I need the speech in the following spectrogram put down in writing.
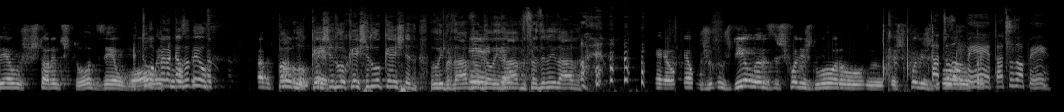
é os restaurantes todos, é o gol. É tudo ao pé da casa dele. Pá, location, location, location. Liberdade, legalidade, fraternidade. É, é os, os, dealers, as folhas de ouro, as folhas está de ouro. Está tudo ao pé, está tudo ao pé.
